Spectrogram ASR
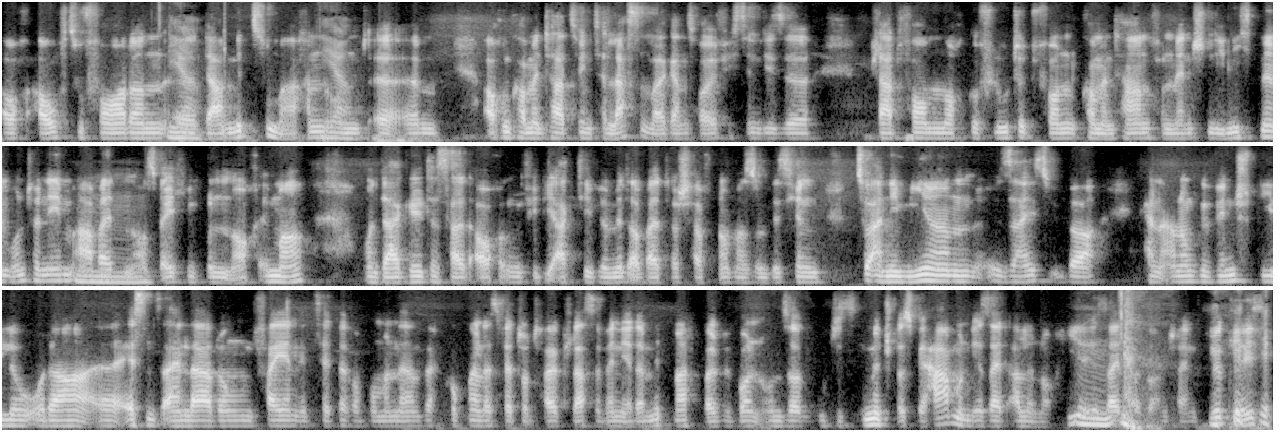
auch aufzufordern, ja. äh, da mitzumachen ja. und äh, ähm, auch einen Kommentar zu hinterlassen, weil ganz häufig sind diese Plattformen noch geflutet von Kommentaren von Menschen, die nicht mehr im Unternehmen mhm. arbeiten, aus welchen Gründen auch immer. Und da gilt es halt auch irgendwie die aktive Mitarbeiterschaft nochmal so ein bisschen zu animieren, sei es über keine Ahnung, Gewinnspiele oder äh, Essenseinladungen, Feiern etc., wo man dann sagt, guck mal, das wäre total klasse, wenn ihr da mitmacht, weil wir wollen unser gutes Image, was wir haben und ihr seid alle noch hier, mhm. ihr seid also anscheinend glücklich,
